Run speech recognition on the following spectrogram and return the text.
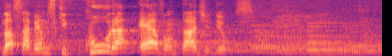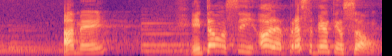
nós sabemos que cura é a vontade de Deus. Amém? Então, assim, olha, presta bem atenção.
